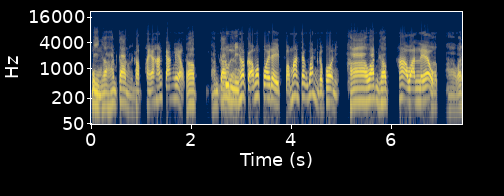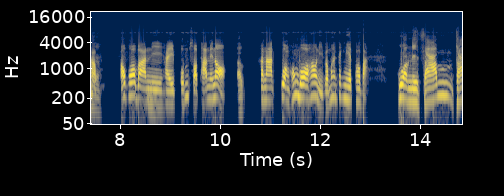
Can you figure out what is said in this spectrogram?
ผนี่มนะอาหารกลางเลยครับให้อาหารกลางแล้วครับอาหารกลางรุ่นนี้เฮาก็เอามาปล่อยได้ประมาณจักวันก็พอนี่ห้าวันครับห้าวันแล้วครับห้าวันครับจ้ะเอาพ่อบานนี่ให้ผมสอบถามหน่อยเนาะครับขนาดกว้างของบ่อเฮานี่ประมาณจักเมตรพ่อบานกว้างนี่สามสะ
